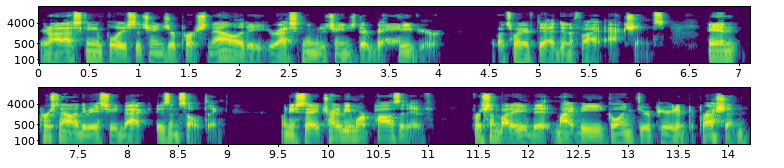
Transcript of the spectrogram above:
You're not asking employees to change their personality, you're asking them to change their behavior. That's why you have to identify actions. And personality based feedback is insulting. When you say, try to be more positive for somebody that might be going through a period of depression,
